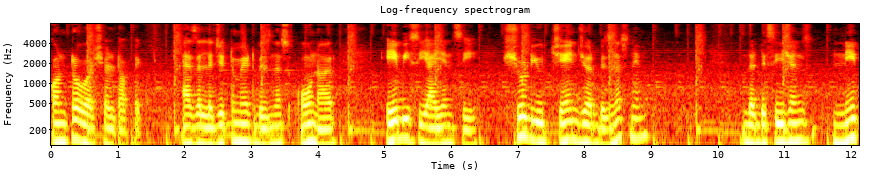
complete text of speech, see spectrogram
controversial topic. As a legitimate business owner, ABC INC, should you change your business name? The decisions need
